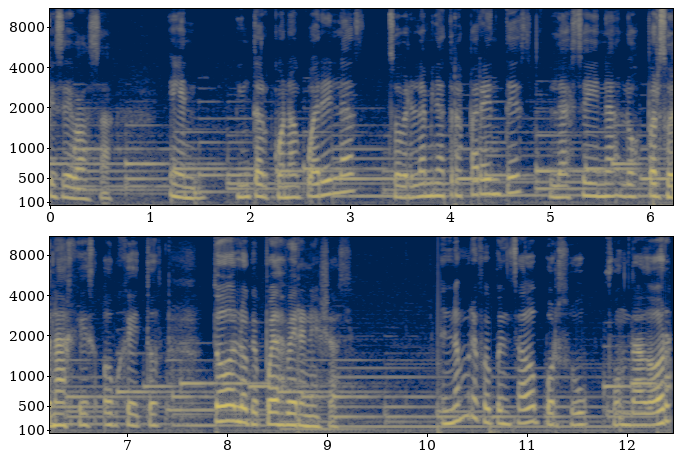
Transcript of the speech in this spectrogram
que se basa en pintar con acuarelas sobre láminas transparentes la escena, los personajes, objetos, todo lo que puedas ver en ellas. El nombre fue pensado por su fundador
